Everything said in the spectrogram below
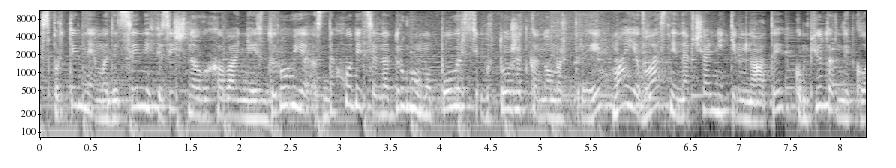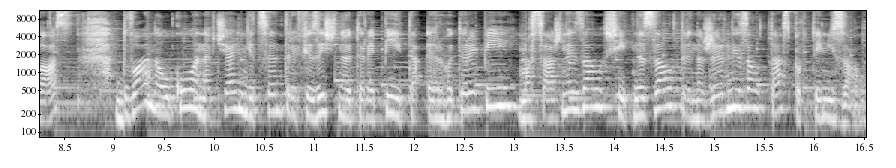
спортивної медицини, фізичного виховання і здоров'я знаходиться на другому поверсі гуртожитка номер 3 має власні навчальні кімнати, комп'ютерний клас, два науково-навчальні центри фізичної терапії та ерготерапії, масажний зал, фітнес-зал, тренажерний зал та спортивні зали.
